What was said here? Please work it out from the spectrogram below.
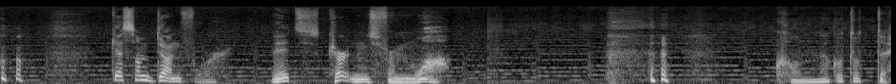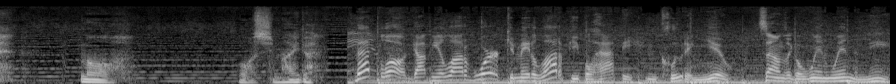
Guess I'm done for. It's curtains for moi. こんなことってもうおしまいだ That blog got me a lot of work and made a lot of people happy, including you. Sounds like a win-win to me.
